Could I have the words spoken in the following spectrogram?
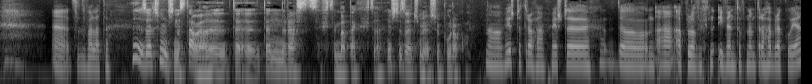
e, co dwa lata. nie, zobaczymy, czy na stałe, ale te, ten raz chyba tak chcę. Jeszcze zobaczymy, jeszcze pół roku. No, jeszcze trochę. Jeszcze do Apple'owych eventów nam trochę brakuje.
